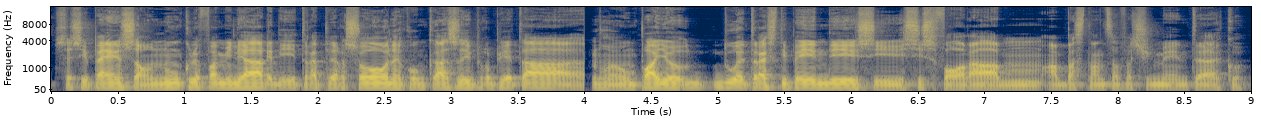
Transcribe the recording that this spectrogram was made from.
Se si pensa a un nucleo familiare di tre persone con casa di proprietà, un paio, due o tre stipendi si, si sfora um, abbastanza facilmente, ecco.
